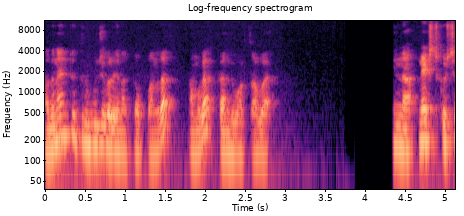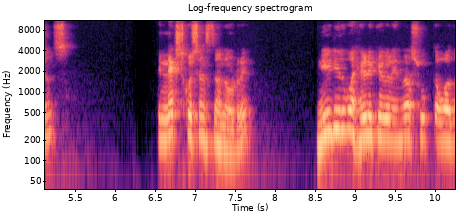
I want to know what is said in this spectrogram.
ಹದಿನೆಂಟು ತ್ರಿಭುಜಗಳು ಏನಾಗ್ತಪ್ಪ ಅಂದ್ರೆ ನಮಗೆ ಕಂಡು ಬರ್ತವೆ ಇನ್ನು ನೆಕ್ಸ್ಟ್ ಕ್ವಶನ್ಸ್ ಇನ್ನು ನೆಕ್ಸ್ಟ್ ಕ್ವಶನ್ಸ್ನ ನೋಡ್ರಿ. ನೀಡಿರುವ ಹೇಳಿಕೆಗಳಿಂದ ಸೂಕ್ತವಾದ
